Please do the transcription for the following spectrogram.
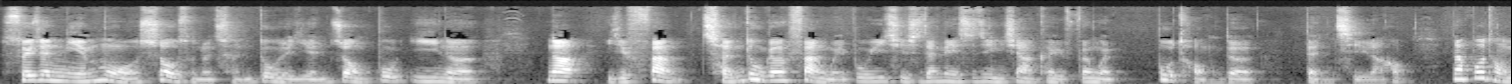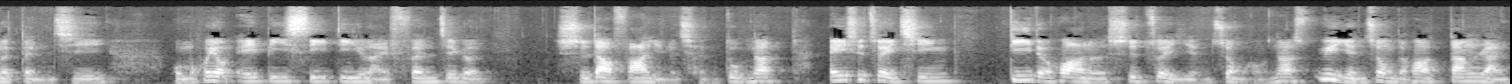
随着黏膜受损的程度的严重不一呢，那以及范程度跟范围不一，其实在内视镜下可以分为不同的等级，然后那不同的等级。我们会用 A、B、C、D 来分这个食道发炎的程度。那 A 是最轻，D 的话呢是最严重哦。那越严重的话，当然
